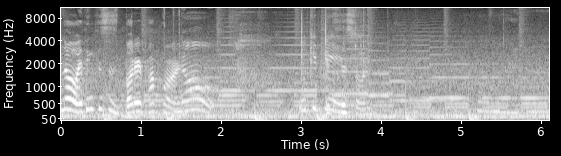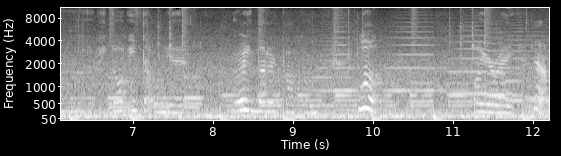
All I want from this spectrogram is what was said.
No, I think this is buttered popcorn. No. Look at this. It's this. one. Oh. Don't eat that one yet. Where's buttered popcorn? Look. Oh, you're right. Yeah.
